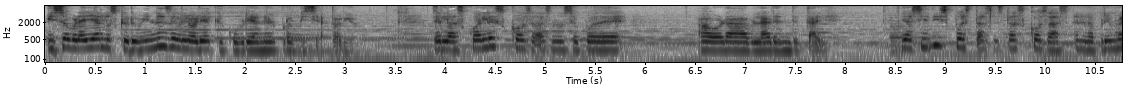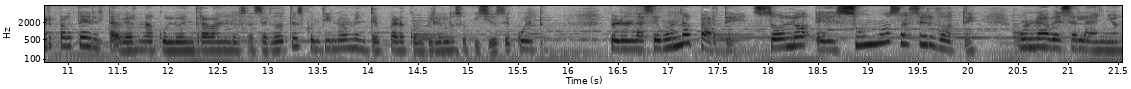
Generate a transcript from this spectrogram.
y sobre ella los querubines de gloria que cubrían el propiciatorio, de las cuales cosas no se puede ahora hablar en detalle y así dispuestas estas cosas, en la primer parte del tabernáculo entraban los sacerdotes continuamente para cumplir los oficios de culto. Pero en la segunda parte, solo el sumo sacerdote, una vez al año,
